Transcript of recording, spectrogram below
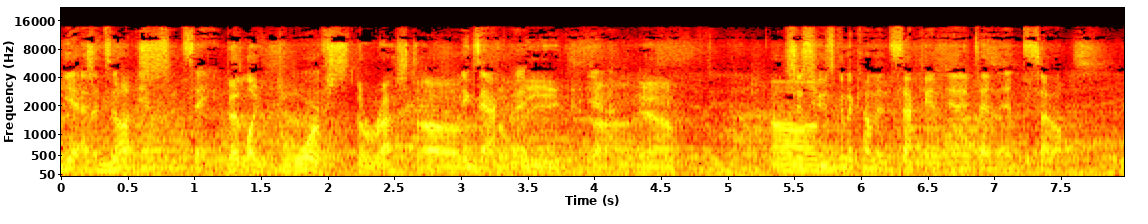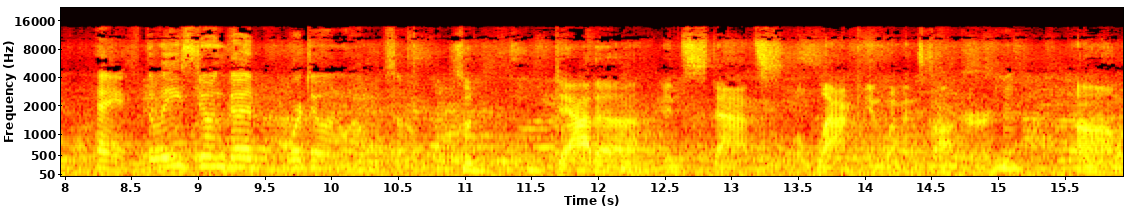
yeah, it's that's nuts. A, it's insane. That like dwarfs the rest of exactly. the league. Yeah, uh, yeah. It's just who's um, going to come in second in attendance. So, hey, the league's doing good. We're doing well. So, so data and stats lack in women's soccer. Um,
